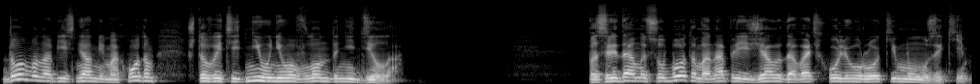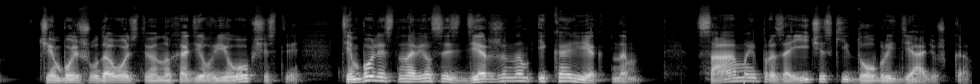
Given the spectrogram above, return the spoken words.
Дома он объяснял мимоходом, что в эти дни у него в Лондоне дела – по средам и субботам она приезжала давать Холли уроки музыки. Чем больше удовольствия он находил в ее обществе, тем более становился сдержанным и корректным. Самый прозаический добрый дядюшка.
